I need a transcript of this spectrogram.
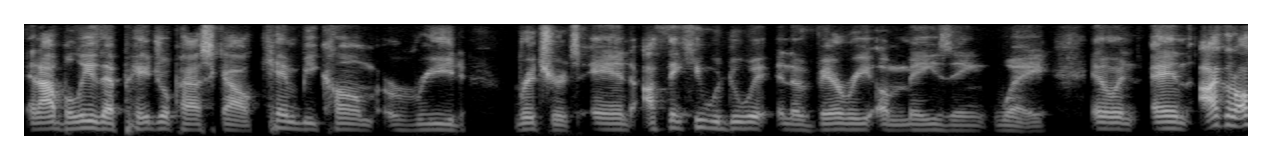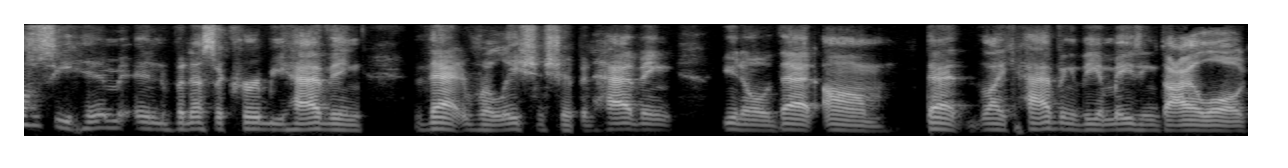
And I believe that Pedro Pascal can become Reed Richards, and I think he would do it in a very amazing way. And when, and I could also see him and Vanessa Kirby having that relationship and having you know that um that like having the amazing dialogue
